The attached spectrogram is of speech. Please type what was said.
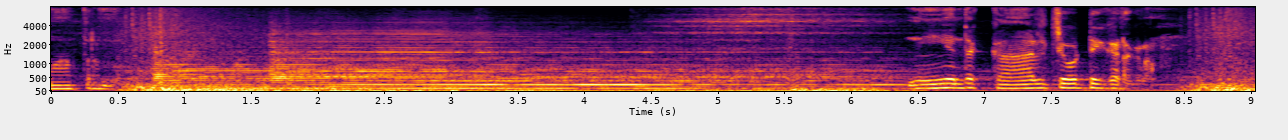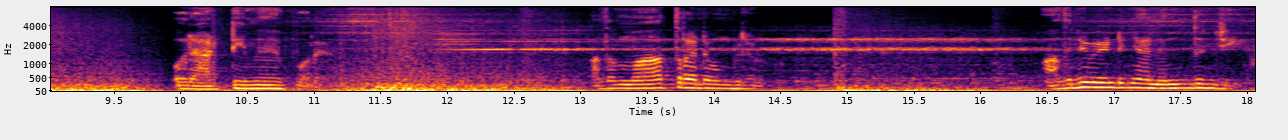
മാത്രം മതി. നീ എന്റെ കാൽ ചോട്ടി കിടക്കണം. ഒരട്ടിമയെ പോലെ അത് മാത്രം എന്റെ മുമ്പിലുള്ളൂ. അതിനുവേണ്ടി ഞാൻ എന്തും ചെയ്യും.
